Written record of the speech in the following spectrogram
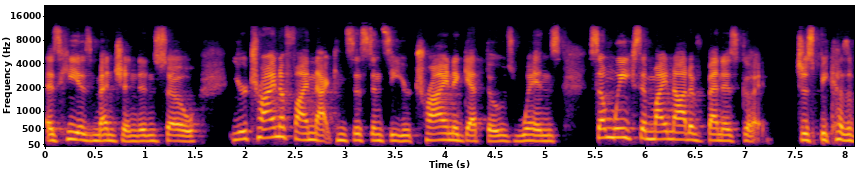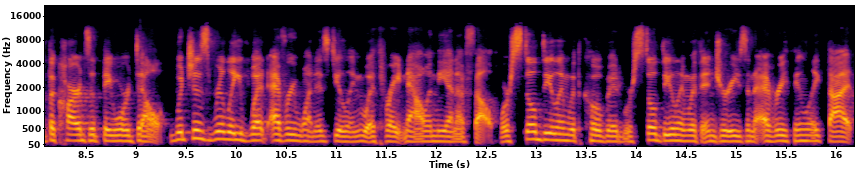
as he has mentioned. And so you're trying to find that consistency. You're trying to get those wins. Some weeks it might not have been as good just because of the cards that they were dealt, which is really what everyone is dealing with right now in the NFL. We're still dealing with COVID, we're still dealing with injuries and everything like that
